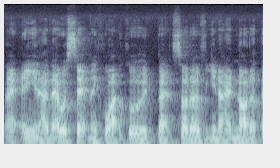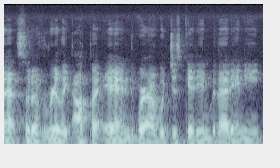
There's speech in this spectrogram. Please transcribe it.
Uh, You know, they were certainly quite good, but sort of, you know, not at that sort of really upper end where I would just get in without any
